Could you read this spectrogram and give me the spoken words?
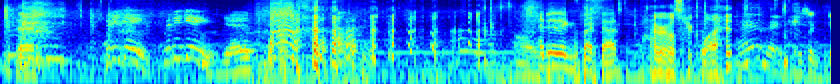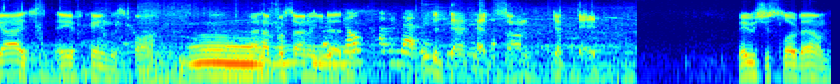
Get there. mini game, mini game. Yes. I didn't expect that. Pyro's like, what? There's a guy just AFK in the spawn. Oh. I have Persona, you're Everybody dead. else having that You're dead, son. You're dead. Maybe we should slow down.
